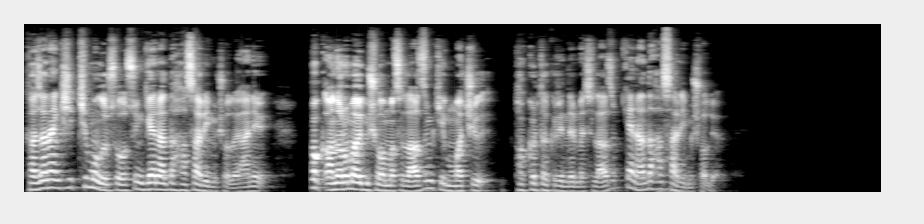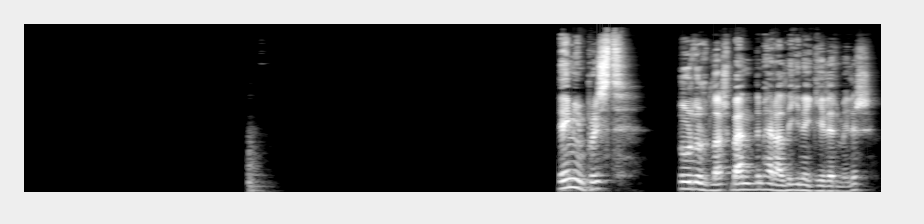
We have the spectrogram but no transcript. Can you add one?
kazanan kişi kim olursa olsun genelde hasar yemiş oluyor. Hani çok anormal bir şey olması lazım ki maçı takır takır indirmesi lazım. Genelde hasar yemiş oluyor. Damien Priest durdurdular. Ben dedim herhalde yine gelir melir.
